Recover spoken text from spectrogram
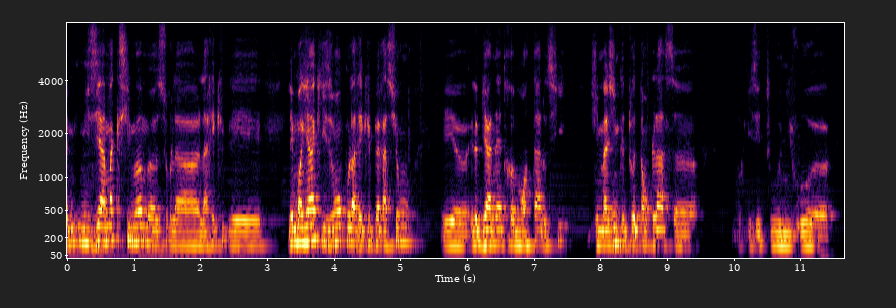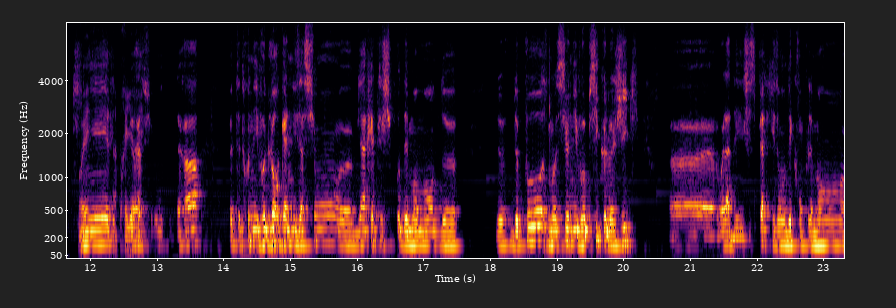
Miser un maximum sur les, moyens qu'ils ont pour la récupération et le bien-être mental aussi. J'imagine que tout est en place euh, pour qu'ils aient tout au niveau euh, kiné, récupération, etc. Peut-être au niveau de l'organisation, euh, bien réfléchi pour des moments de, de, pause, mais aussi au niveau psychologique. voilà, j'espère qu'ils ont des compléments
